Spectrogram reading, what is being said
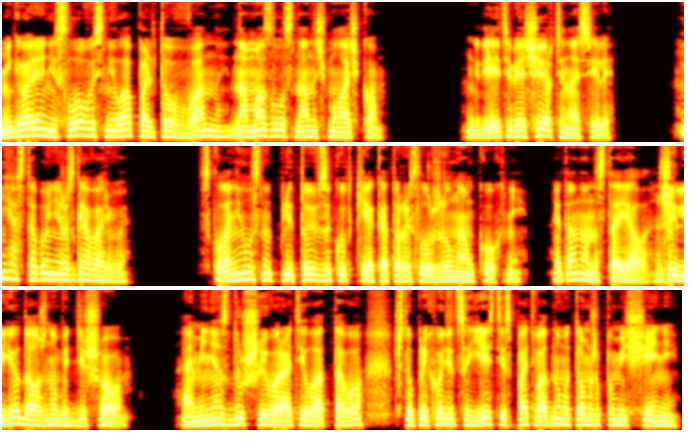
Не говоря ни слова, сняла пальто в ванной, намазалась на ночь молочком. «Где тебя черти носили?» «Я с тобой не разговариваю». Склонилась над плитой в закутке, который служил нам кухней. Это она настояла. Жилье должно быть дешевым. А меня с души воротило от того, что приходится есть и спать в одном и том же помещении,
